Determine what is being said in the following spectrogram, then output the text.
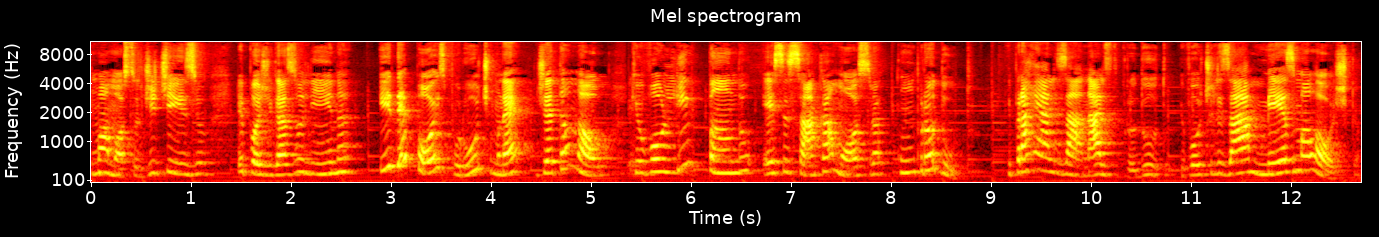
uma amostra de diesel, depois de gasolina e depois, por último, né, de etanol, que eu vou limpando esse saca-amostra com o produto. E para realizar a análise do produto, eu vou utilizar a mesma lógica,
